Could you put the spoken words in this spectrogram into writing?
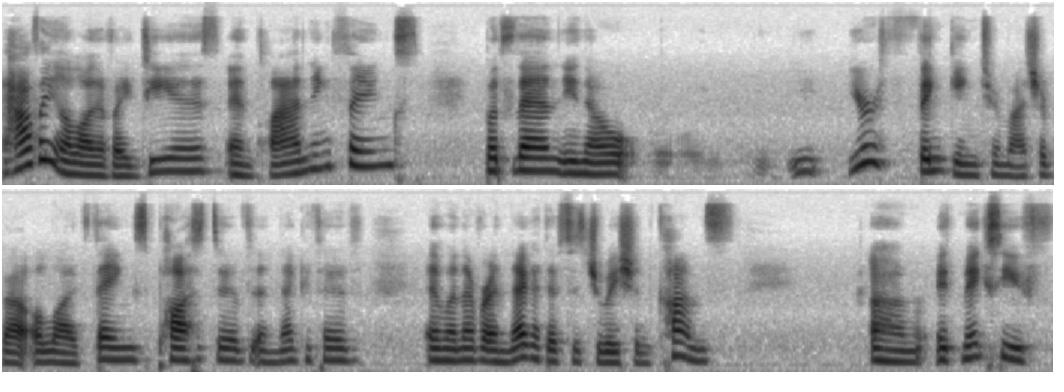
having a lot of ideas and planning things, but then, you know, you're thinking too much about a lot of things, positives and negatives. And whenever a negative situation comes, um, it makes you, f-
